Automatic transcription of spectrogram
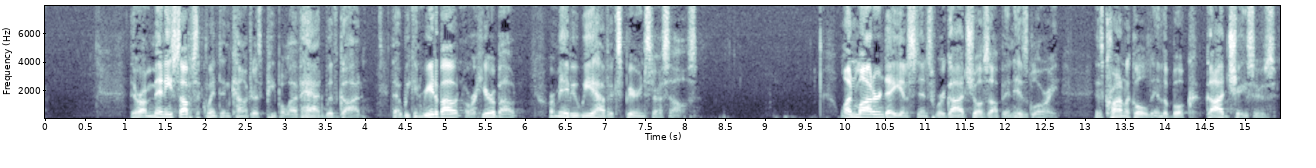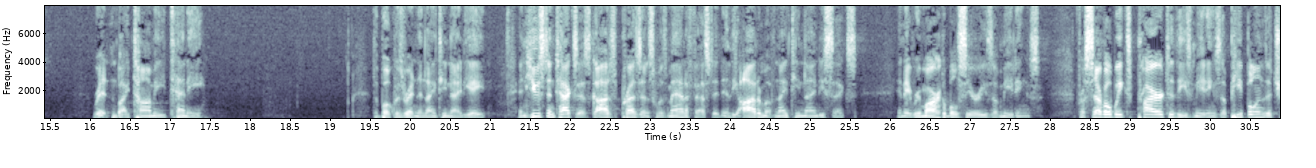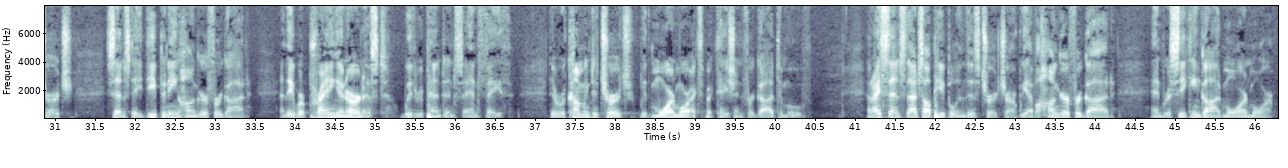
There are many subsequent encounters people have had with God that we can read about or hear about, or maybe we have experienced ourselves. One modern day instance where God shows up in his glory is chronicled in the book God Chasers, written by Tommy Tenney. The book was written in 1998. In Houston, Texas, God's presence was manifested in the autumn of 1996 in a remarkable series of meetings. For several weeks prior to these meetings, the people in the church sensed a deepening hunger for God, and they were praying in earnest with repentance and faith. They were coming to church with more and more expectation for God to move. And I sense that's how people in this church are. We have a hunger for God, and we're seeking God more and more.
